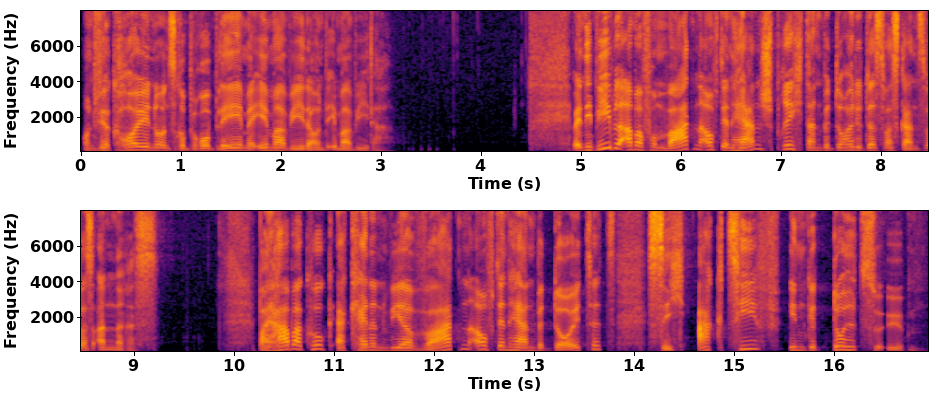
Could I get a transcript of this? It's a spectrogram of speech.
und wir keuen unsere Probleme immer wieder und immer wieder. Wenn die Bibel aber vom Warten auf den Herrn spricht, dann bedeutet das was ganz was anderes. Bei Habakuk erkennen wir, warten auf den Herrn bedeutet, sich aktiv in Geduld zu üben.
